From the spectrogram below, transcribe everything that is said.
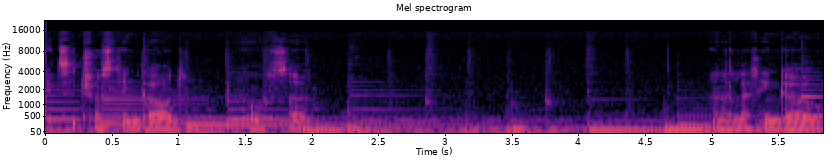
It's a trust in God also and a letting go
